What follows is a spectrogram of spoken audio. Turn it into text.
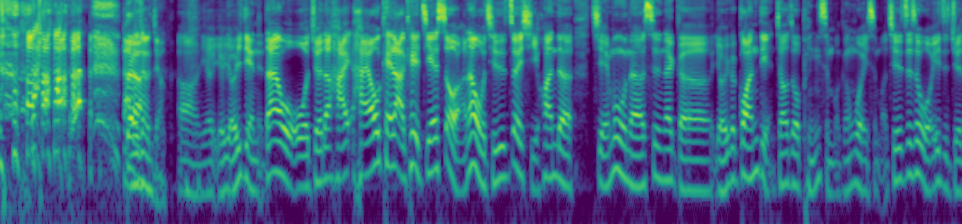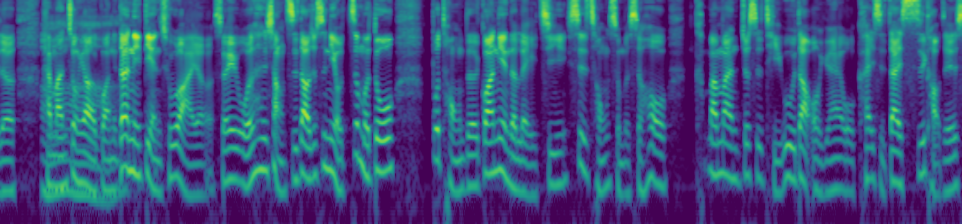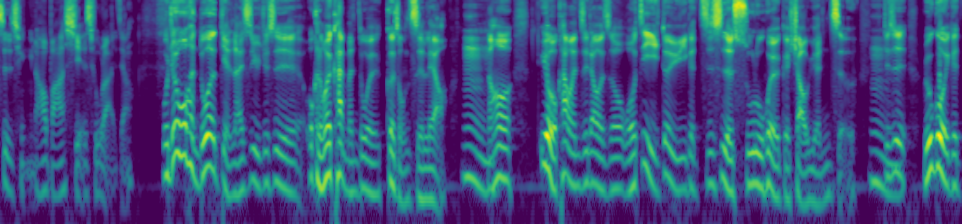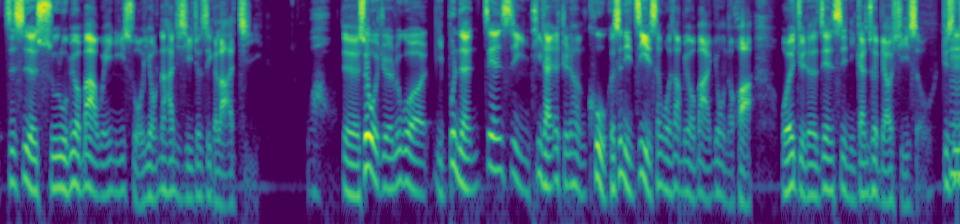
大家都这样讲啊、呃，有有有一点点，但是我我觉得还还 OK 啦，可以接受啦。那我其实最喜欢的节目呢是那个有一个观点叫做“凭什么跟为什么”，其实这是我一直觉得还蛮重要的观点，但你点出来了，所以我很想知道，就是你有这么多不同的观念的累积，是从什么时候？慢慢就是体悟到哦，原来我开始在思考这些事情，然后把它写出来。这样，我觉得我很多的点来自于，就是我可能会看蛮多的各种资料，嗯，然后因为我看完资料的时候，我自己对于一个知识的输入会有一个小原则，嗯，就是如果一个知识的输入没有办法为你所用，那它其实就是一个垃圾。哇，对，所以我觉得，如果你不能这件事情听起来就觉得很酷，可是你自己生活上没有办法用的话，我会觉得这件事情你干脆不要洗手。就是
